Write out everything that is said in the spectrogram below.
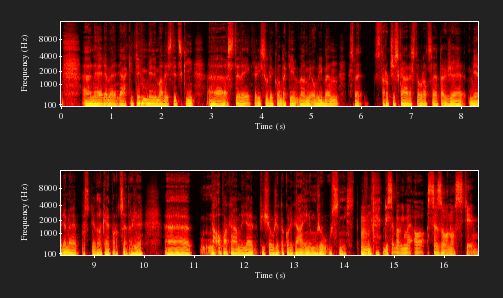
Nejedeme nějaký ty minimalistický uh, styly, který jsou taky velmi oblíben. Jsme staročeská restaurace, takže my jedeme prostě velké porce, takže e, naopak nám lidé píšou, že to kolikrát i nemůžou usníst. Hmm. Když se bavíme o sezónnosti,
